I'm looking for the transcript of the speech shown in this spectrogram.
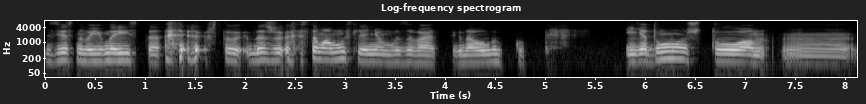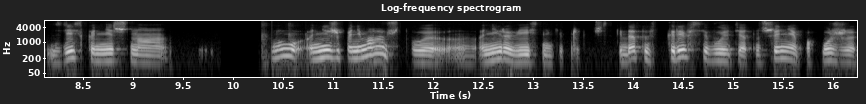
известного юмориста, что даже сама мысль о нем вызывает всегда улыбку. И я думаю, что здесь, конечно, ну, они же понимают, что э, они ровесники практически, да, то есть, скорее всего, эти отношения похожи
